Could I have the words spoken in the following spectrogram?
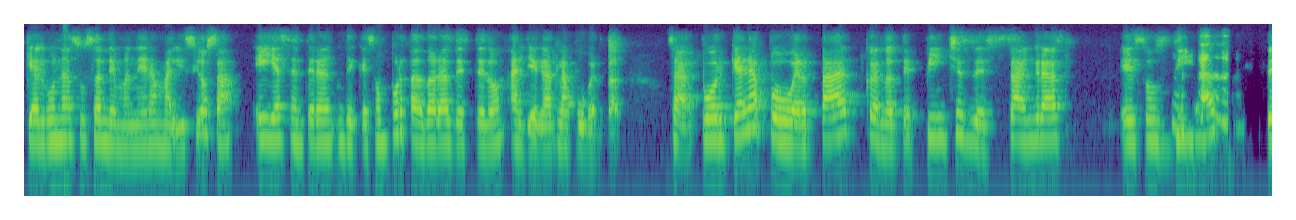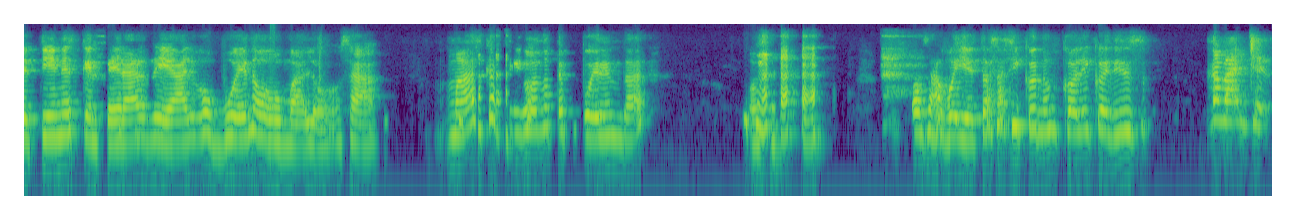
que algunas usan de manera maliciosa. Ellas se enteran de que son portadoras de este don al llegar la pubertad. O sea, ¿por qué la pubertad cuando te pinches de sangras esos días te tienes que enterar de algo bueno o malo? O sea, más castigo no te pueden dar. O sea, o sea, güey, estás así con un cólico y dices, no manches,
